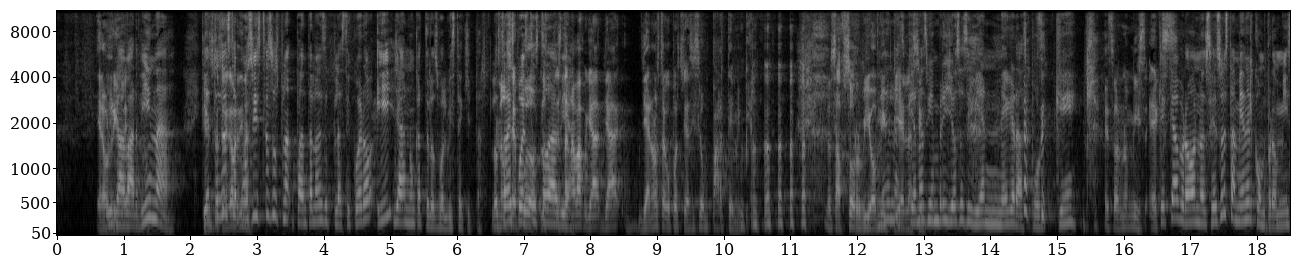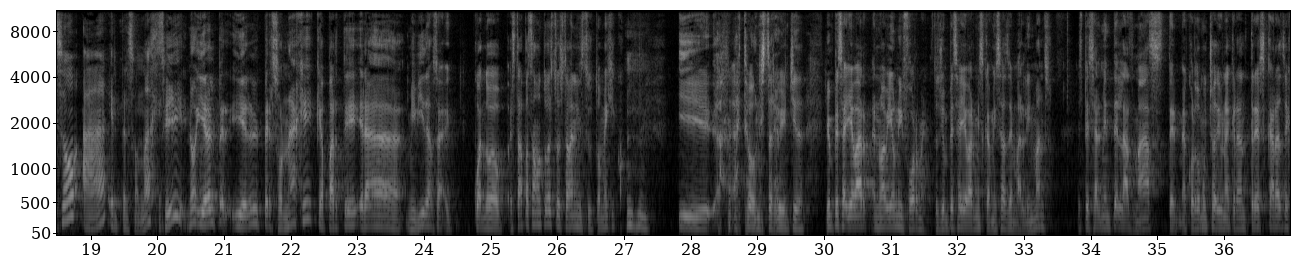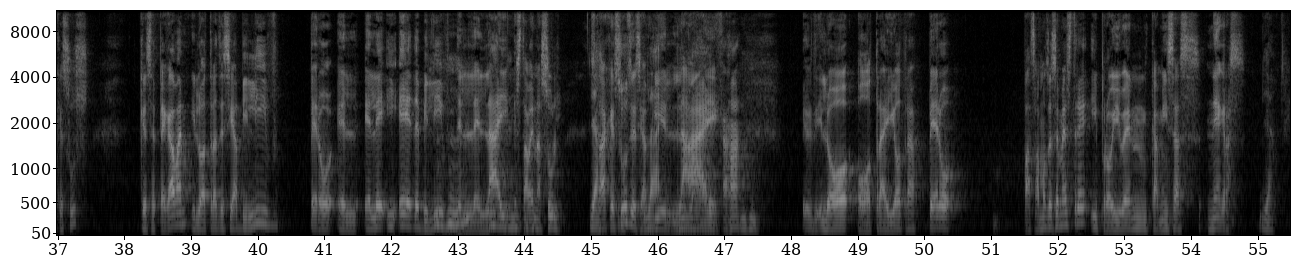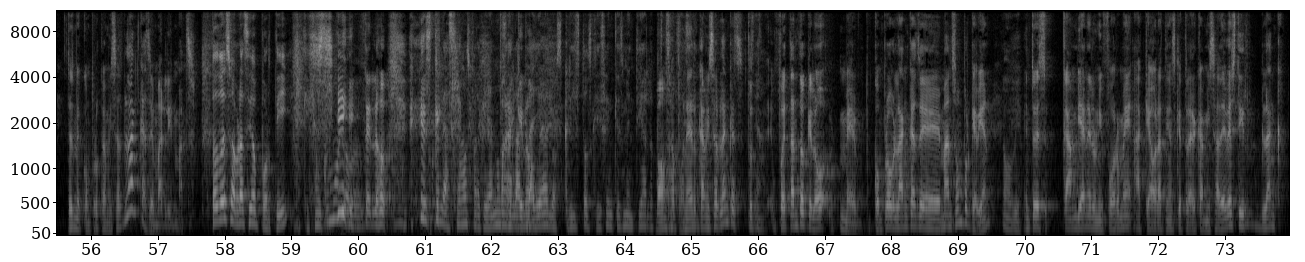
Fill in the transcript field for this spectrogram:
Era Y horrible. gabardina. Y entonces te pusiste esos pantalones de plasticuero y ya nunca te los volviste a quitar. Los No traes puestos Los- todavía. Están abajo, ya, ya, ya no los traigo puestos, ya se hicieron parte de mi piel. los absorbió mi piel las piernas así. bien brillosas y bien negras. ¿Por qué? Esos son mis ex. Qué cabrón. O sea, eso es también el compromiso a el personaje. Sí, no, y era, el per- y era el personaje que aparte era mi vida. O sea, cuando estaba pasando todo esto, estaba en el Instituto México. Y ahí te va una historia bien chida. Yo empecé a llevar, no había uniforme, entonces yo empecé a llevar mis camisas de Marlene Manson, especialmente las más, te- me acuerdo mucho de una que eran tres caras de Jesús que se pegaban y luego atrás decía Believe, pero el L-I-E de Believe, del el lie, estaba en azul. Ya. Estaba Jesús y decía Li- Be- live. Ajá. Y luego otra y otra, pero pasamos de semestre y prohíben camisas negras. Ya. Entonces me compro camisas blancas de Marilyn Manson. Todo eso habrá sido por ti. Que dijeron, ¿cómo Sí, lo- te lo- es ¿qué que le hacemos para que ya no para use la que no- playera de los cristos que dicen que es mentira lo que vamos a poner camisas blancas. Pues fue tanto que luego me compro blancas de Manson porque bien. Obvio. Entonces cambian el uniforme a que ahora tienes que traer camisa de vestir blanca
